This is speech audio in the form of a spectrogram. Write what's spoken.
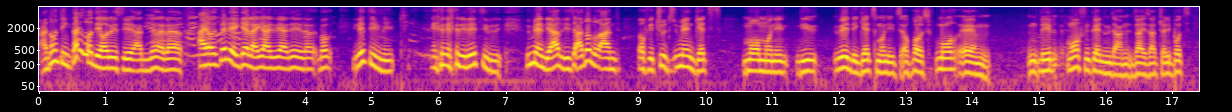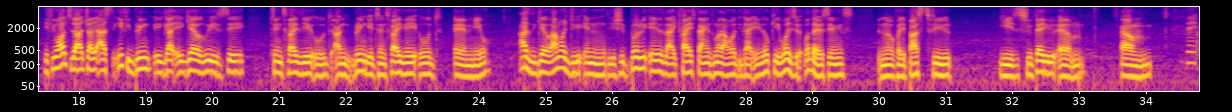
I don't think that's what they always say. And uh, like, I was telling a girl like yeah, yeah, yeah, yeah, but relatively, relatively, women they have this. I don't know. And of the truth, women get more money. The way they get money, it's of course more um they more frequently than guys actually. But if you want to actually ask, if you bring a guy, a girl who is say 25 year old and bring a 25 year old um, male. Ask the girl how much do you earn? monthly? She probably earns like five times more than what the guy earns. Okay, what is your, what are your savings? You know, for the past few years, she'll tell you um um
